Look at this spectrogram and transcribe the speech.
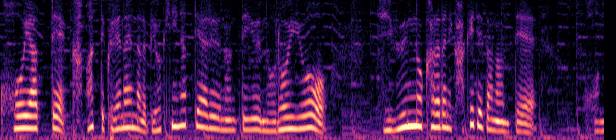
こうやって構ってくれないなら病気になってやるなんていう呪いを自分の体にかけてたなんて本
